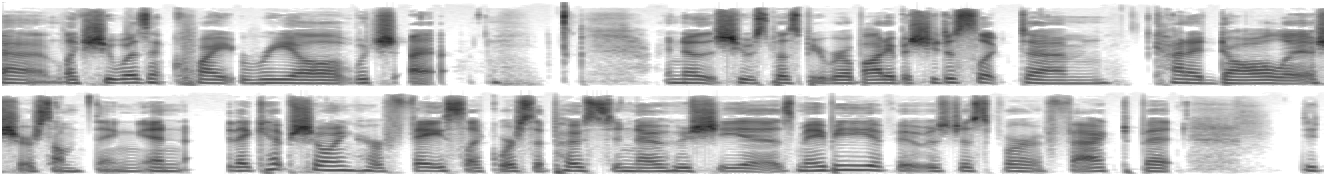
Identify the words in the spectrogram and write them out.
uh, like she wasn't quite real, which I I know that she was supposed to be a real body, but she just looked um, kind of dollish or something. And they kept showing her face like we're supposed to know who she is. Maybe if it was just for effect, but did,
